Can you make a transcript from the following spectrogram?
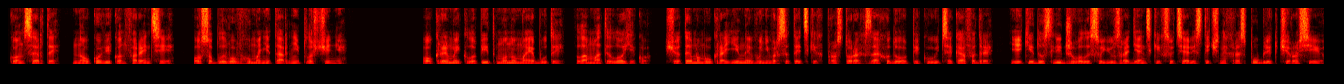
концерти, наукові конференції, особливо в гуманітарній площині. Окремий клопіт моно має бути ламати логіку, що темами України в університетських просторах Заходу опікуються кафедри, які досліджували Союз Радянських Соціалістичних Республік чи Росію.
